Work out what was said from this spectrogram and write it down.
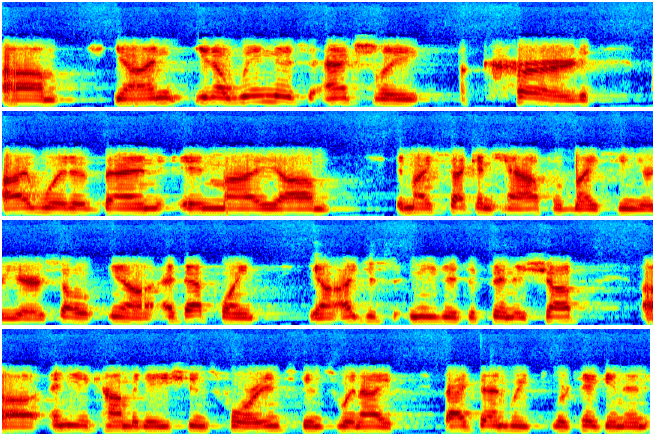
Um, yeah, and you know when this actually occurred, I would have been in my um, in my second half of my senior year. So, you know, at that point, you know, I just needed to finish up uh, any accommodations. For instance, when I back then we were taking an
